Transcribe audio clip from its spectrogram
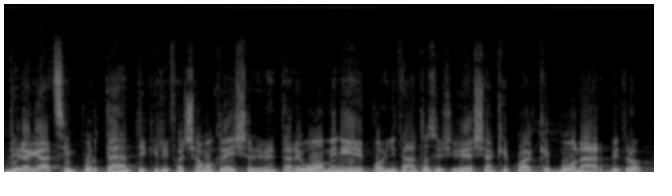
dei ragazzi importanti che li facciamo crescere, diventare uomini e poi ogni tanto se ci riesce anche qualche buon arbitro,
